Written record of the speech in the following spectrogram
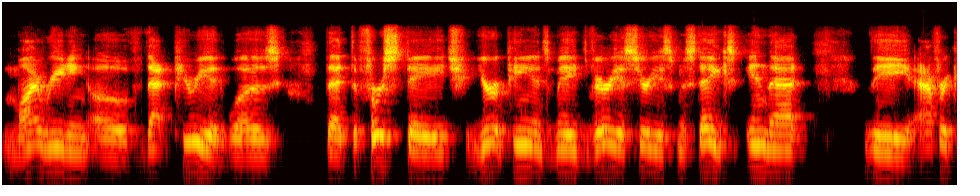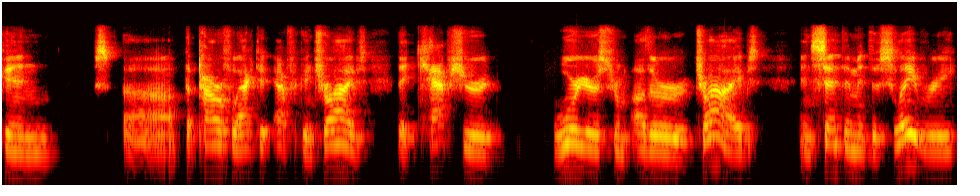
my reading of that period was that the first stage, Europeans made various serious mistakes in that the African uh, the powerful African tribes that captured warriors from other tribes and sent them into slavery,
